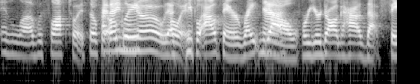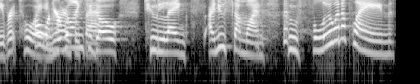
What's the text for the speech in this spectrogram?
in love with sloth toys. So for and Oakley, I know there's always. people out there right now Yeah. where your dog has that favorite toy Oh, and you're willing to go to lengths. I knew someone who flew in a plane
